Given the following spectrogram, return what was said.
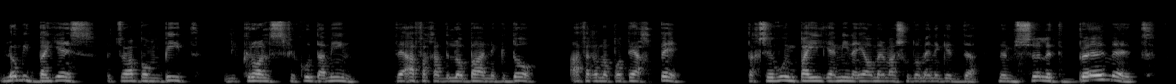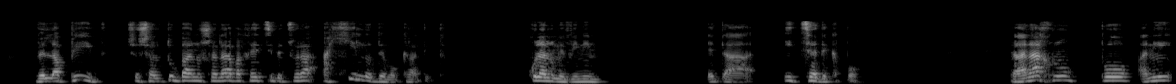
לא מתבייש בצורה בומבית לקרוא על שפיכות דמים, ואף אחד לא בא נגדו, אף אחד לא פותח פה. תחשבו אם פעיל ימין היה אומר משהו דומה נגד ממשלת בנט ולפיד, ששלטו בנו שנה וחצי בצורה הכי לא דמוקרטית. כולנו מבינים את האי צדק פה. ואנחנו פה, אני,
